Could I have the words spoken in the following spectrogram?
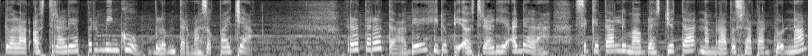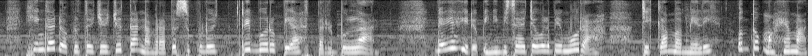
dolar Australia per minggu belum termasuk pajak. Rata-rata biaya hidup di Australia adalah sekitar 15.686 hingga 27.610 ribu rupiah per bulan. Biaya hidup ini bisa jauh lebih murah jika memilih untuk menghemat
